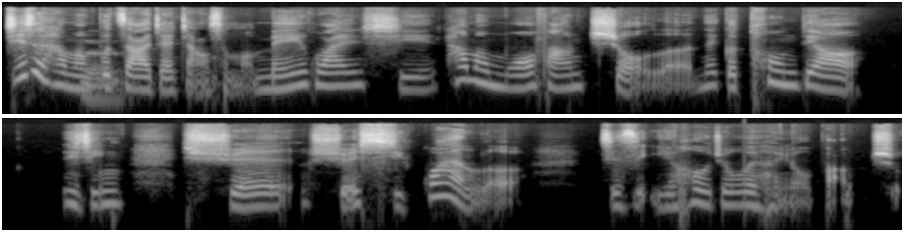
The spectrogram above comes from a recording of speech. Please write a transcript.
即使他们不知道在讲什么，嗯、没关系，他们模仿久了，那个 tone 调已经学学习惯了，其实以后就会很有帮助。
